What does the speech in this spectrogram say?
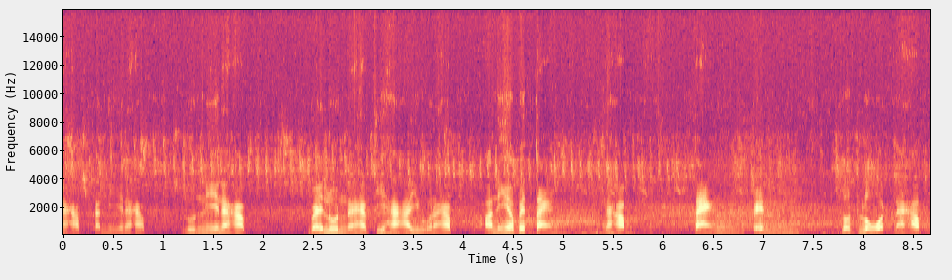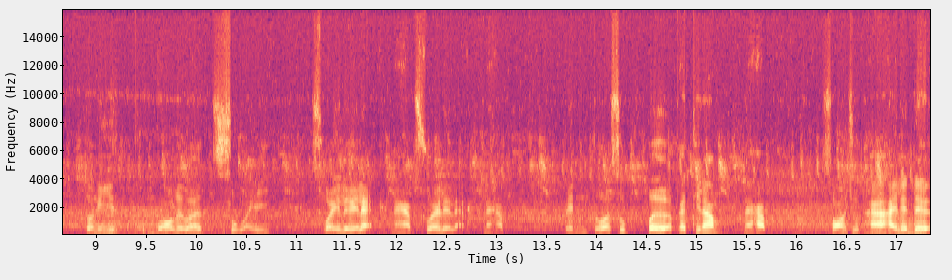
นะครับคันนี้นะครับ รุ่นนี้นะครับวัยรุ่นนะครับที่หาอยู่นะครับ อันนี้เอาไปแต่งนะครับ แต่งเป็นโหลดโหลดนะครับ ตัวนี้ผมบอกเลยว่าสวยสวยเลยแหละนะครับ สวยเลยแหละนะครับ เป็นตัวซูเปอร์แพทินัมนะครับ 2.5 Highlander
